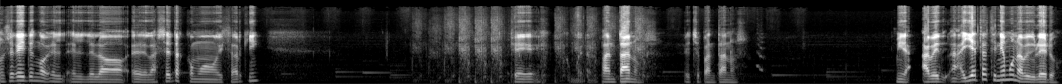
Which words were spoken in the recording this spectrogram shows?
No sé que ahí tengo el, el de, las setas como dice Arki. Que... ¿cómo eran? Pantanos. Leche pantanos. Mira, ahí atrás teníamos un abedulero.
